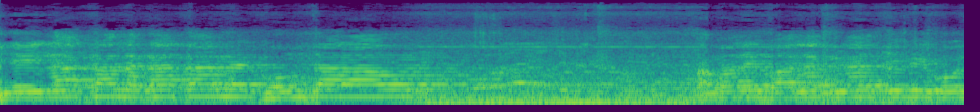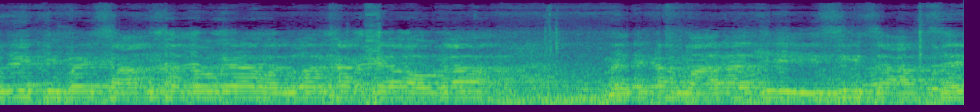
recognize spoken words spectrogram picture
ये इलाका लगातार मैं घूमता रहा हूँ। हमारे बालक बालकनाथ जी भी बोले कि भाई सांसद हो गया अलवर का क्या होगा? मैंने कहा, महाराज जी, इसी साल से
